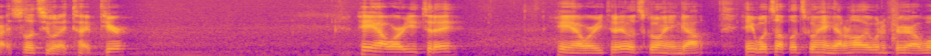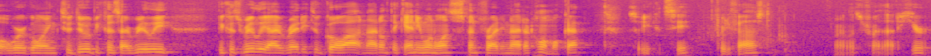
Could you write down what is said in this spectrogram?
Alright, so let's see what I typed here. Hey, how are you today? Hey, how are you today? Let's go hang out. Hey, what's up? Let's go hang out in Hollywood and figure out what we're going to do because I really, because really I'm ready to go out and I don't think anyone wants to spend Friday night at home, okay? So you can see pretty fast. Alright, let's try that here.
